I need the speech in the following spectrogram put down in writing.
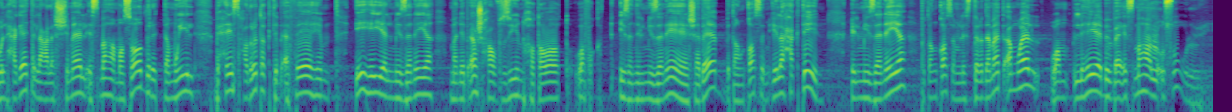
والحاجات اللي على الشمال اسمها مصادر التمويل بحيث حضرتك تبقى فاهم إيه هي الميزانية ما نبقاش حافظين خطوات وفقط. إذا الميزانية يا شباب بتنقسم إلى حاجتين. الميزانية بتنقسم لاستخدامات أموال اللي هي بيبقى اسمها الأصول.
